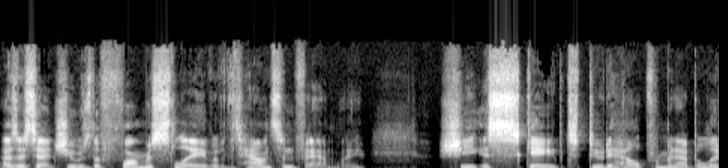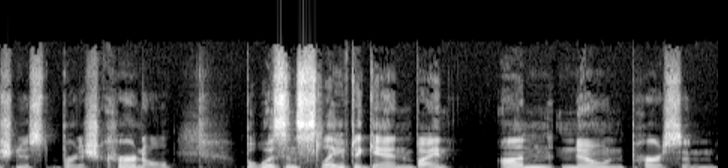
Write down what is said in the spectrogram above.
As I said, she was the former slave of the Townsend family. She escaped due to help from an abolitionist British colonel, but was enslaved again by an unknown person.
